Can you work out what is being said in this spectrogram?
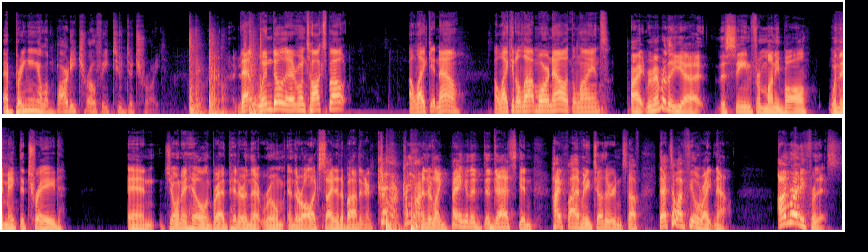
at bringing a Lombardi trophy to Detroit. That window that everyone talks about, I like it now. I like it a lot more now at the Lions. All right, remember the uh, the scene from Moneyball when they make the trade, and Jonah Hill and Brad Pitt are in that room, and they're all excited about it. And they're, come on, come on! They're like banging the, the desk and high fiving each other and stuff. That's how I feel right now. I'm ready for this.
